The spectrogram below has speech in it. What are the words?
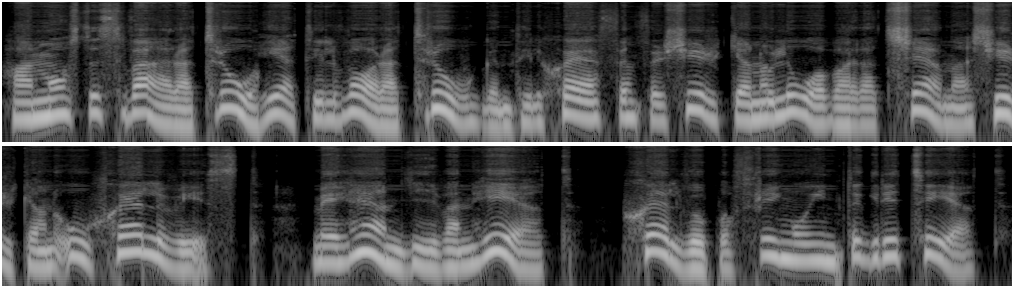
Han måste svära trohet till vara trogen till chefen för kyrkan och lovar att tjäna kyrkan osjälviskt, med hängivenhet, självuppoffring och integritet.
